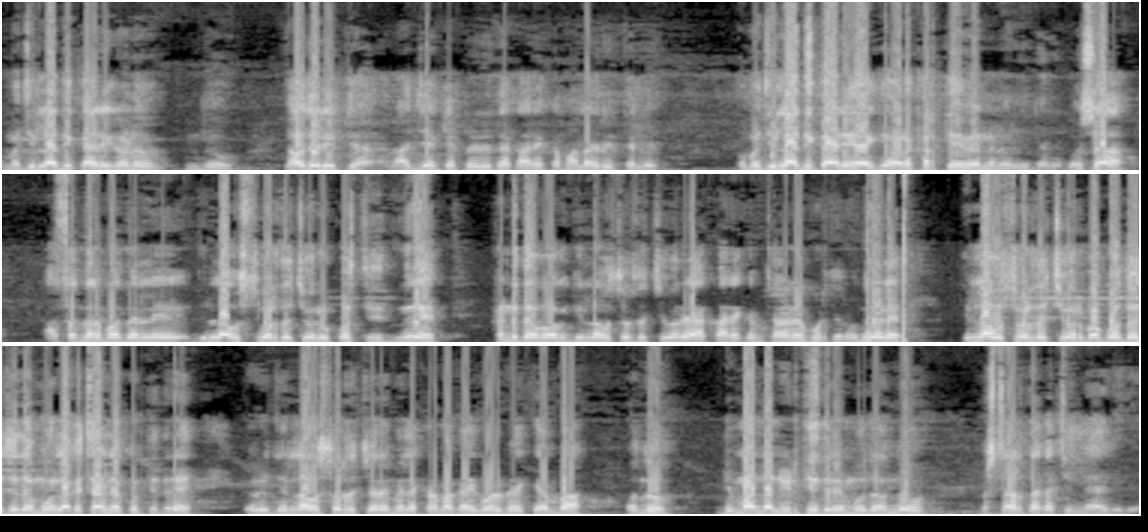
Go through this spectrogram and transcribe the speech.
ನಮ್ಮ ಜಿಲ್ಲಾಧಿಕಾರಿಗಳು ಒಂದು ಯಾವುದೇ ರೀತಿಯ ರಾಜ್ಯಕ್ಕೆ ಪ್ರೇರಿತ ಕಾರ್ಯಕ್ರಮ ಅಲ್ಲದ ರೀತಿಯಲ್ಲಿ ಒಬ್ಬ ಜಿಲ್ಲಾಧಿಕಾರಿಯಾಗಿ ಅವರ ಕರ್ತವ್ಯವನ್ನು ಮೆರೆದಿದ್ದಾರೆ. ಬಹುಶಃ ಆ ಸಂದರ್ಭದಲ್ಲಿ ಜಿಲ್ಲಾ ಉಸ್ತುವಾರಿ ಸಚಿವರು ಉಪಸ್ಥಿತಿದ್ದರೆ ಖಂಡಿತವಾಗಿ ಜಿಲ್ಲಾ ಉಸ್ತುವಾರಿ ಸಚಿವರೇ ಆ ಕಾರ್ಯಕ್ರಮ ಚಾಲನೆ ಕೊಡ್ತಾರೆ. ಒಂದು ವೇಳೆ ಜಿಲ್ಲಾ ಉಸ್ತುವಾರಿ ಸಚಿವರು ಭಗವದ್ಧ್ವಜದ ಮೂಲಕ ಚಾಲನೆ ಕೊಡ್ತಿದ್ರೆ ಇವರು ಜಿಲ್ಲಾ ಉಸ್ತುವಾರಿ ಸಚಿವರ ಮೇಲೆ ಕ್ರಮ ಕೈಗೊಳ್ಳಬೇಕೆಂಬ ಒಂದು ಡಿಮಾಂಡನ್ನು ಇಡ್ತಿದ್ರು ಎಂಬುದೊಂದು ಪ್ರಶ್ನಾರ್ಥಕ ಚಿಹ್ನೆ ಆಗಿದೆ.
